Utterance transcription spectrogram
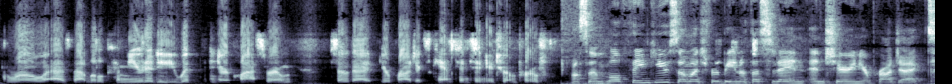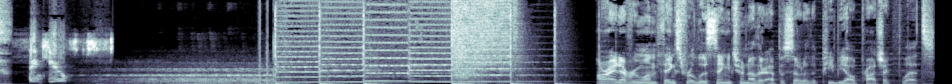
grow as that little community within your classroom so that your projects can continue to improve. Awesome. Well, thank you so much for being with us today and, and sharing your project. Thank you. All right, everyone, thanks for listening to another episode of the PBL Project Blitz.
